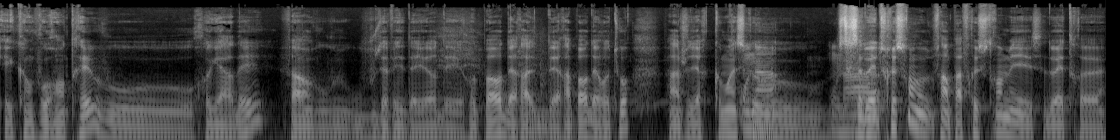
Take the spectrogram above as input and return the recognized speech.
Et quand vous rentrez, vous regardez? Enfin, vous, vous avez d'ailleurs des reports, des, des, rapports, des retours? Enfin, je veux dire, comment est-ce que vous... Parce que ça doit être frustrant. Enfin, pas frustrant, mais ça doit être...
